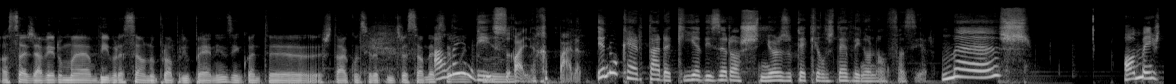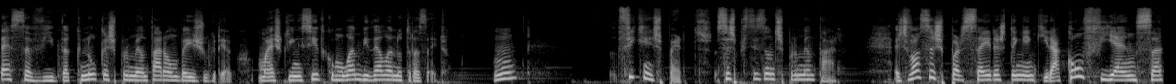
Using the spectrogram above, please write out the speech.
Ou seja, haver uma vibração no próprio pênis enquanto eh, está a acontecer a penetração deve ser Além muito... disso, olha, repara, eu não quero estar aqui a dizer aos senhores o que é que eles devem ou não fazer, mas homens dessa vida que nunca experimentaram um beijo grego, mais conhecido como lambidela no traseiro, hum? fiquem espertos, vocês precisam de experimentar. As vossas parceiras têm que ir à confiança,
